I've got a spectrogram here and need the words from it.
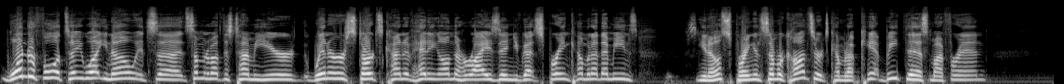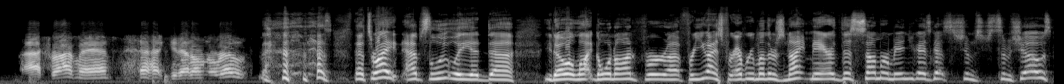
wonderful! I'll tell you what, you know, it's uh, something about this time of year. Winter starts kind of heading on the horizon. You've got spring coming up. That means, you know, spring and summer concerts coming up. Can't beat this, my friend. That's right, man. Get out on the road. that's, that's right, absolutely. And uh, you know, a lot going on for uh, for you guys for Every Mother's Nightmare this summer, man. You guys got some some shows.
